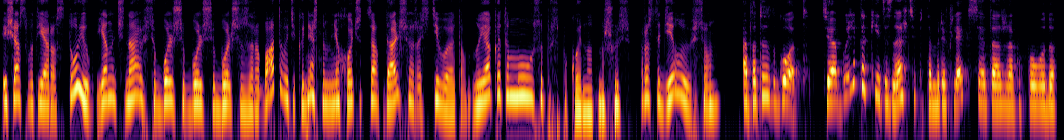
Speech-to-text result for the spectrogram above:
И сейчас вот я расту, и я начинаю все больше, больше и больше зарабатывать, и, конечно, мне хочется дальше расти в этом. Но я к этому супер спокойно отношусь. Просто делаю все. А вот этот год, у тебя были какие-то, знаешь, типа там рефлексии даже по поводу,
